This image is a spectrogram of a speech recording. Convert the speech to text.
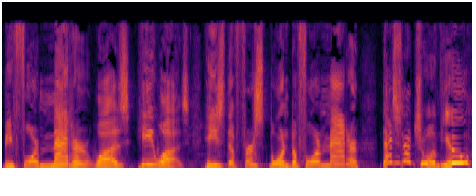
Before matter was, he was. He's the firstborn before matter. That's not true of you.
